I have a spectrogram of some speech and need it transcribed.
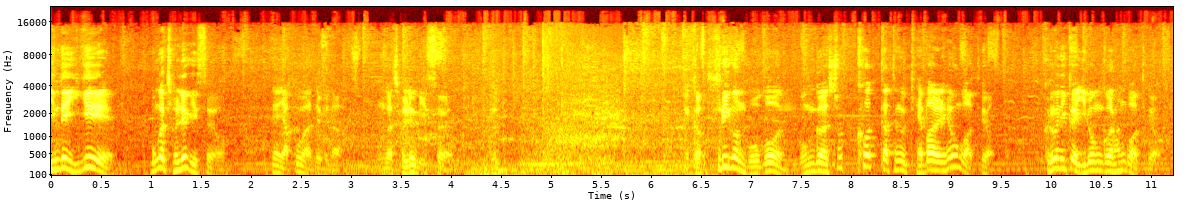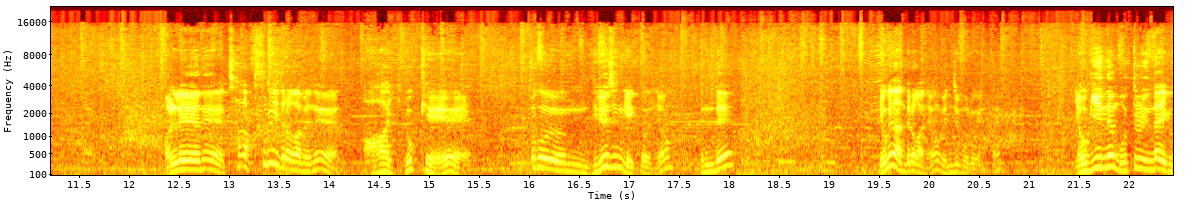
근데 이게 뭔가 전략이 있어요. 그냥 약 보면 안 됩니다. 뭔가 전략이 있어요. 그러니까 풀이건 뭐건 뭔가 숏컷 같은 걸 개발해온 것 같아요. 그러니까 이런 걸 한 것 같아요. 네. 원래는 차가 풀이 들어가면은 아 이렇게 조금 느려지는 게 있거든요. 근데 여기는 안 들어가네요. 왠지 모르겠는데 여기는 못 뚫는다 이거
